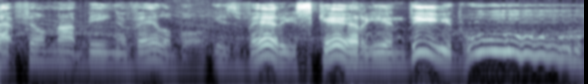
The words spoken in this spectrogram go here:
that film not being available is very scary indeed. Ooh.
